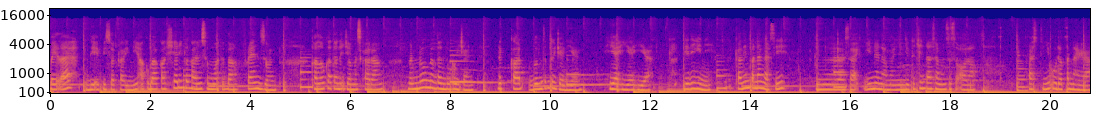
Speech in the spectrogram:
Baiklah, di episode kali ini aku bakal sharing ke kalian semua tentang friendzone. Kalau kata anak zaman sekarang, mendung belum tentu hujan, dekat belum tentu jadian. Iya, iya, iya. Jadi gini, kalian pernah gak sih ngerasain yang namanya jatuh cinta sama seseorang? Pastinya udah pernah ya,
